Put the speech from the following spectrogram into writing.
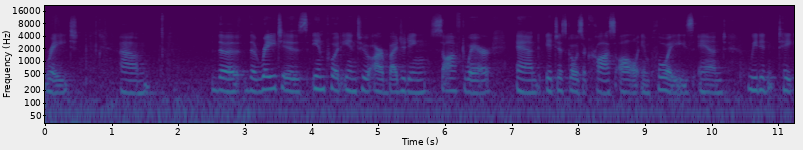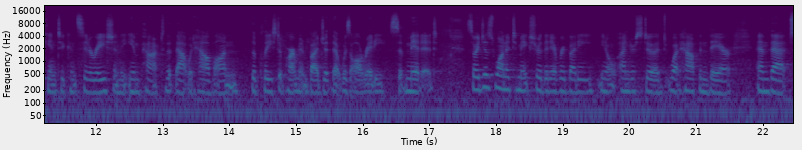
rate, um, the, the rate is input into our budgeting software, and it just goes across all employees, and we didn't take into consideration the impact that that would have on the police department budget that was already submitted. So I just wanted to make sure that everybody, you know, understood what happened there, and that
